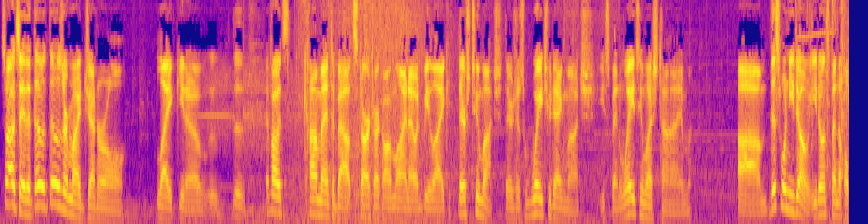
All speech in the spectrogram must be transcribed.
So I would say that those, those are my general, like you know, the, if I would comment about Star Trek Online, I would be like, there's too much. There's just way too dang much. You spend way too much time. Um, this one you don't. You don't spend a whole.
